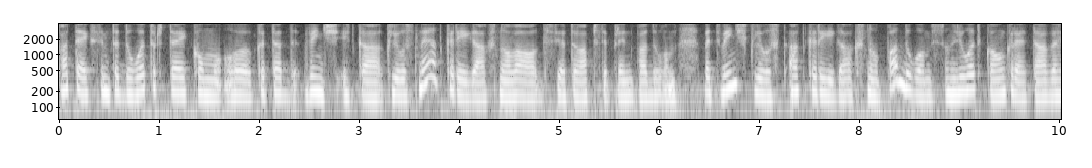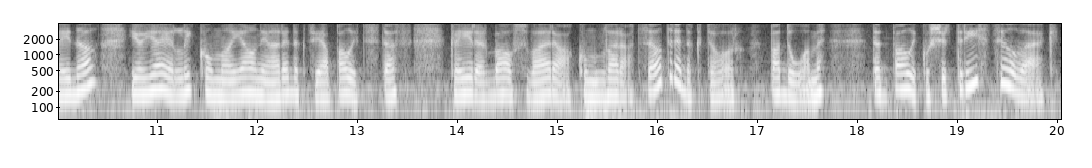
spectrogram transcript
pateiksim tad otru teikumu, ka tad viņš it kā kļūst neatkarīgāks no valdes, ja to apstiprina padomu, bet viņš kļūst atkarīgāks no padomas un ļoti konkrētā veidā, jo ja ir likuma jaunajā redakcijā palicis tas, ka ir ar balsu vairākumu var atcelt redaktoru, padome, tad palikuši ir trīs cilvēki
